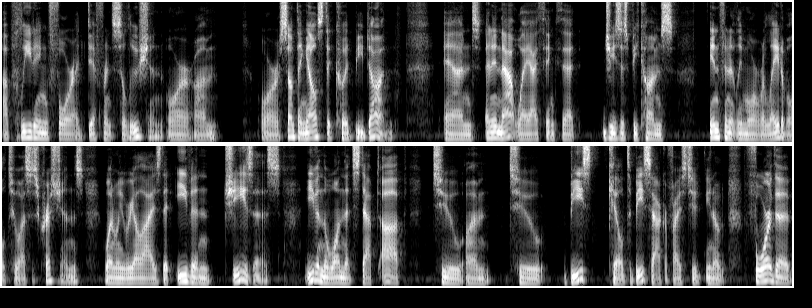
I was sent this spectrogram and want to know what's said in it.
a pleading for a different solution or um, or something else that could be done and and in that way i think that jesus becomes infinitely more relatable to us as Christians when we realize that even Jesus, even the one that stepped up to um, to be killed, to be sacrificed, to you know, for the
